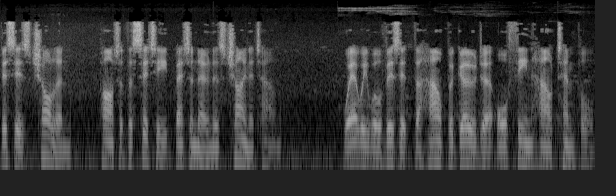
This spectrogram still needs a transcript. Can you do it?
This is Cholon, part of the city better known as Chinatown, where we will visit the Hau Pagoda or Thien Hau Temple.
